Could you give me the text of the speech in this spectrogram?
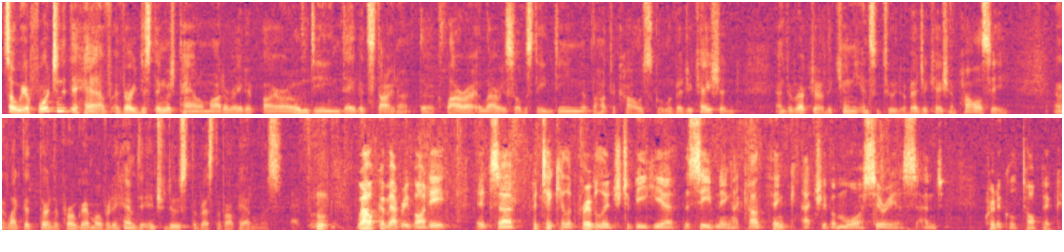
So we are fortunate to have a very distinguished panel moderated by our own Dean, David Steiner, the Klara and Larry Silverstein Dean of the Hunter College School of Education and Director of the CUNY Institute of Education and Policy. And I'd like to turn the program over to him to introduce the rest of our panelists. Welcome, everybody. It's a particular privilege to be here this evening. I can't think actually of a more serious and critical topic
